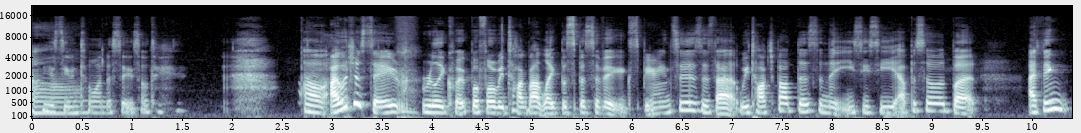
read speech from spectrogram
you seem to Um, want to say something. Um, I would just say really quick before we talk about like the specific experiences is that we talked about this in the ECC episode, but I think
